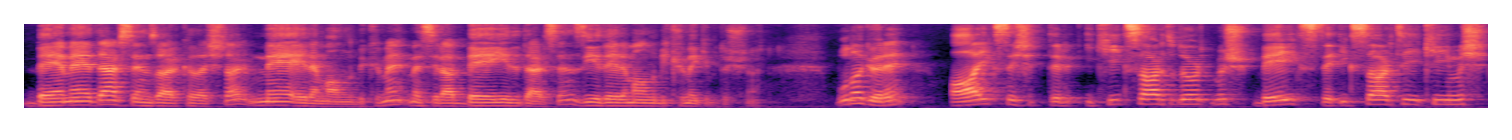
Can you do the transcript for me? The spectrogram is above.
BM derseniz arkadaşlar M elemanlı bir küme. Mesela B7 derseniz 7 elemanlı bir küme gibi düşünün. Buna göre AX eşittir 2x artı 4'müş. BX de x artı 2'ymiş.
